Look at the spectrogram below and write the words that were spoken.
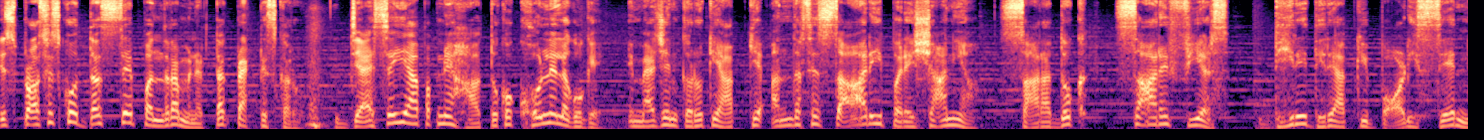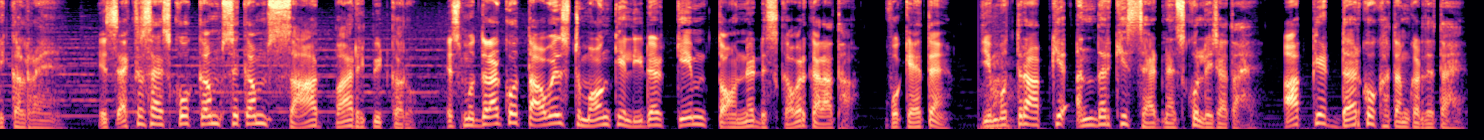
इस प्रोसेस को 10 से 15 मिनट तक प्रैक्टिस करो। जैसे ही आप अपने हाथों को खोलने लगोगे इमेजिन करो कि आपके अंदर से सारी परेशानियाँ, सारा दुख, सारे फियर्स धीरे धीरे आपकी बॉडी से निकल रहे हैं। इस एक्सरसाइज को कम से कम सात बार रिपीट करो। इस मुद्रा को ताओइस्ट मॉन्ग के लीडर किम तौन ने डिस्कवर करा था। वो कहते हैं ये मुद्रा आपके अंदर की सैडनेस को ले जाता है। आपके डर को खत्म कर देता है।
